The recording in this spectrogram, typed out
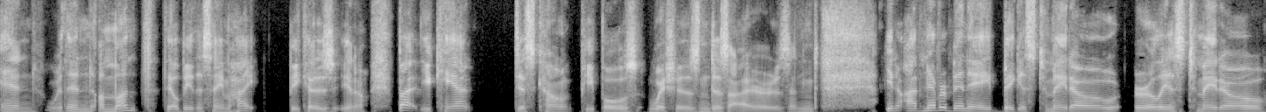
and within a month they'll be the same height because you know. But you can't discount people's wishes and desires and you know i've never been a biggest tomato earliest tomato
